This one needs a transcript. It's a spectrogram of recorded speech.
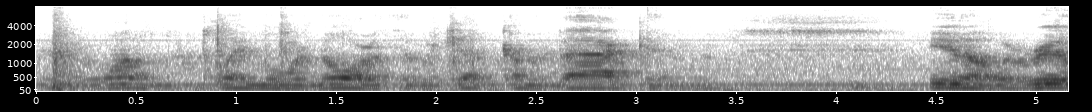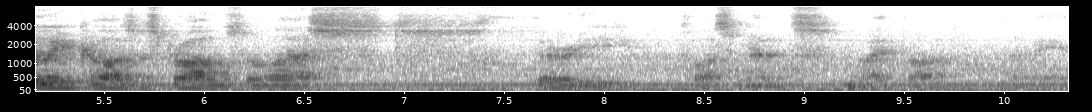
you know, we wanted to play more north, and we kept coming back, and you know, it really caused us problems for the last 30 plus minutes. I thought. I mean,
